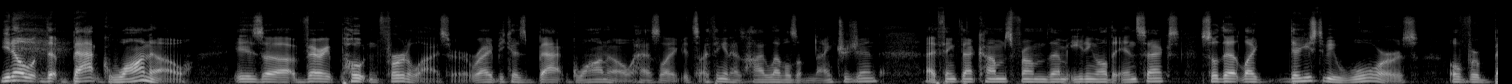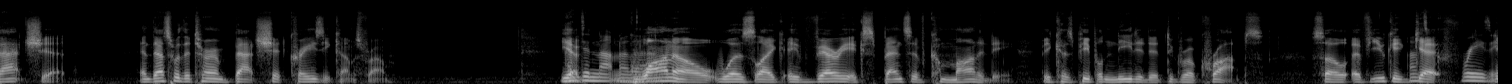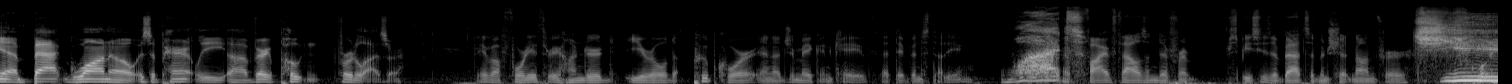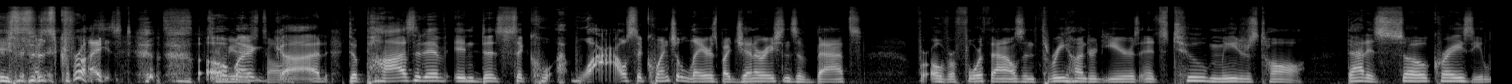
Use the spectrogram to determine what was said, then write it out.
You know, the bat guano is a very potent fertilizer, right? Because bat guano has like it's I think it has high levels of nitrogen. I think that comes from them eating all the insects. So that like there used to be wars over bat shit. And that's where the term bat shit crazy comes from. Yeah, I did not know that. Guano was like a very expensive commodity because people needed it to grow crops. So if you could That's get crazy. yeah, bat guano is apparently a very potent fertilizer. They have a 4,300 year old poop core in a Jamaican cave that they've been studying. What? That's 5,000 different species of bats have been shitting on for. Jesus Christ! oh my meters tall. God! Deposited into sequ- wow sequential layers by generations of bats for over four thousand three hundred years, and it's two meters tall. That is so crazy.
